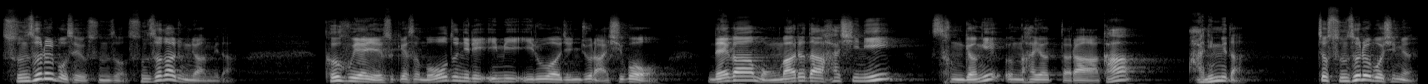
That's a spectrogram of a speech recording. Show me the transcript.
순서를 보세요. 순서. 순서가 중요합니다. 그 후에 예수께서 모든 일이 이미 이루어진 줄 아시고 내가 목마르다 하시니 성경이 응하였더라가 아닙니다. 저 순서를 보시면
